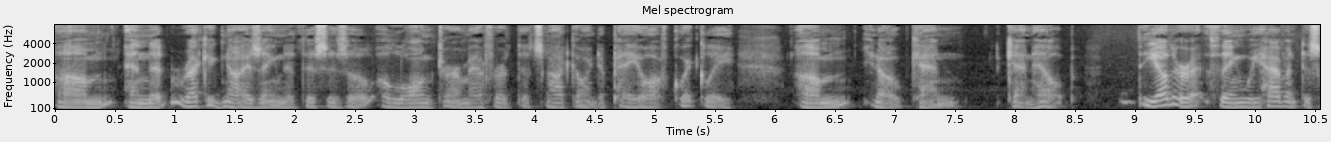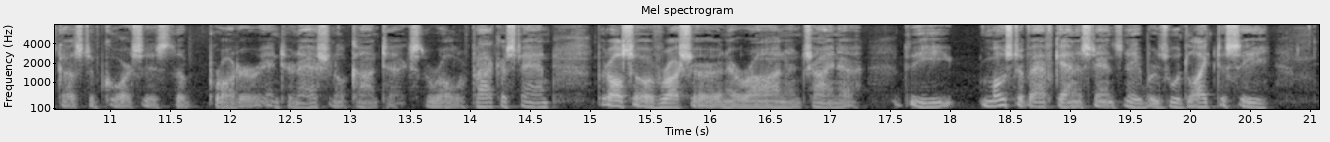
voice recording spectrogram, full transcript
Um, and that recognizing that this is a, a long-term effort that's not going to pay off quickly, um, you know, can can help. The other thing we haven't discussed, of course, is the broader international context, the role of Pakistan, but also of Russia and Iran and China. The most of Afghanistan's neighbors would like to see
